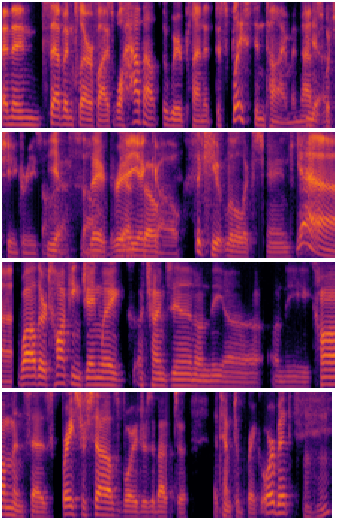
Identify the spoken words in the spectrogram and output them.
and then Seven clarifies, "Well, how about the weird planet displaced in time?" And that's Yes. what she agrees on. Yes, so they agree There you so- go. It's a cute little exchange. Yeah, While they're talking, Janeway uh, chimes in on the uh, on the comm and says, "Brace yourselves, Voyager's about to attempt to break orbit." Mhm.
